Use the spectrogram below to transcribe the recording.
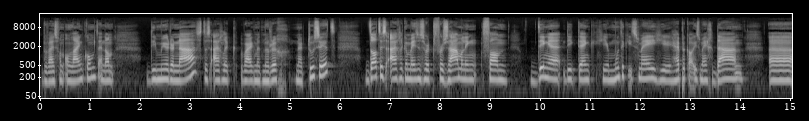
bewijs van online komt. En dan die muur ernaast, dus eigenlijk waar ik met mijn rug naartoe zit. Dat is eigenlijk een beetje een soort verzameling van dingen die ik denk, hier moet ik iets mee, hier heb ik al iets mee gedaan. Uh,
